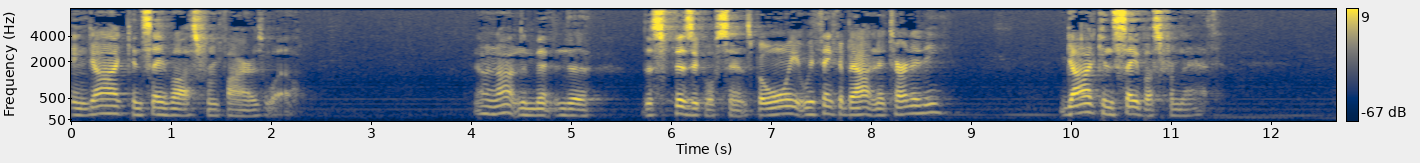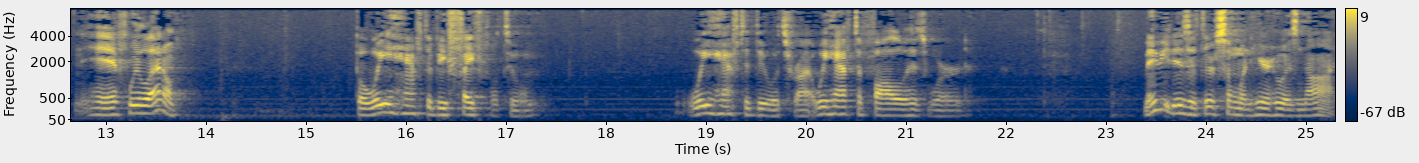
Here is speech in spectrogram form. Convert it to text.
And God can save us from fire as well. No, not in the, in the this physical sense, but when we, we think about an eternity, God can save us from that. If we let Him. But we have to be faithful to Him. We have to do what's right. We have to follow His Word. Maybe it is that there's someone here who has not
